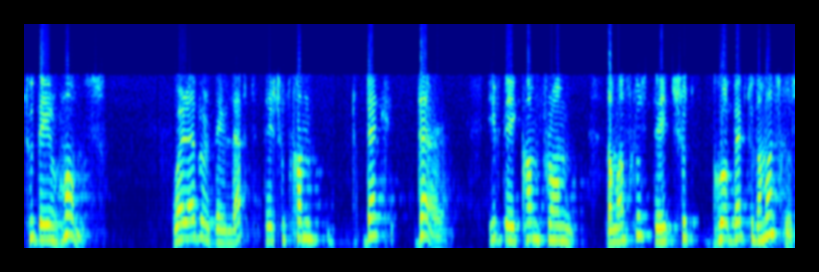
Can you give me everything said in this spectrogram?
to their homes. Wherever they left, they should come back there. If they come from Damascus, they should go back to Damascus.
